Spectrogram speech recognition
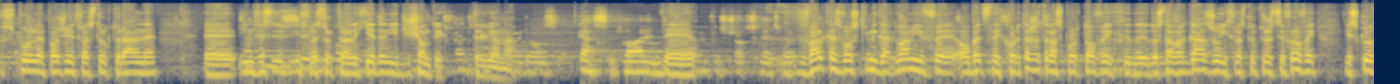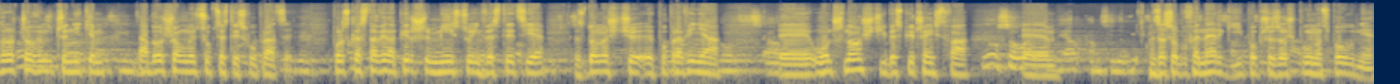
wspólny poziom infrastrukturalny e, inwestycji infrastrukturalnych 1,1 tryliona. and E. Walka z wąskimi gardłami w e, obecnych korytarzach transportowych, dostawach gazu, infrastrukturze cyfrowej jest kluczowym czynnikiem, aby osiągnąć sukces tej współpracy. Polska stawia na pierwszym miejscu inwestycje, zdolność poprawienia łączności i bezpieczeństwa zasobów energii poprzez oś północ-południe.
